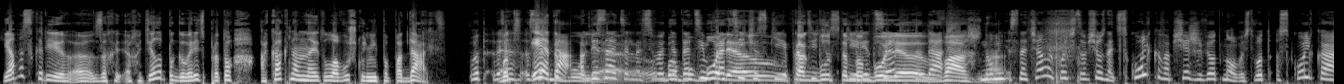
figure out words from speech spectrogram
Я бы скорее э, хотела поговорить про то, а как нам на эту ловушку не попадать. Вот, вот э, это да, более, обязательно сегодня дадим более, практические, как будто бы рецепты, более да. важно. Но сначала хочется вообще узнать, сколько вообще живет новость? Вот сколько,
